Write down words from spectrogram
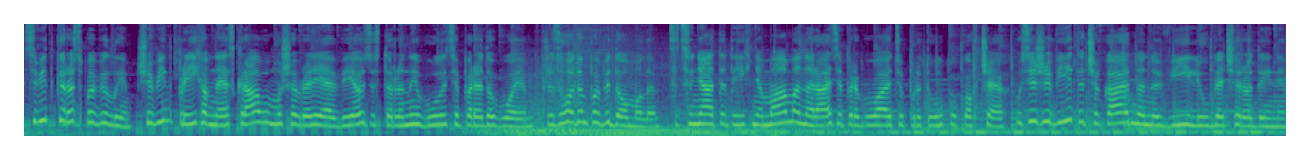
Свідки розповіли, що він приїхав на яскравому шевролі Авіо зі сторони вулиці Передової. Вже згодом повідомили, цуценята та їхня мама наразі перебувають у притулку ковчег. Усі живі та чекають на нові люблячі родини.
